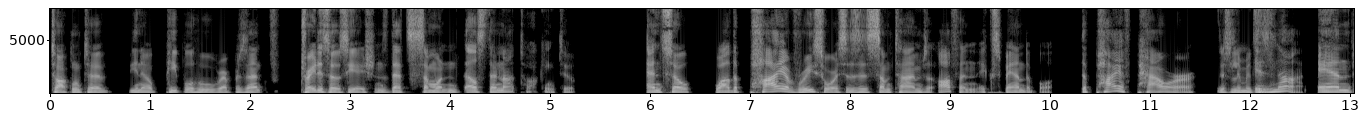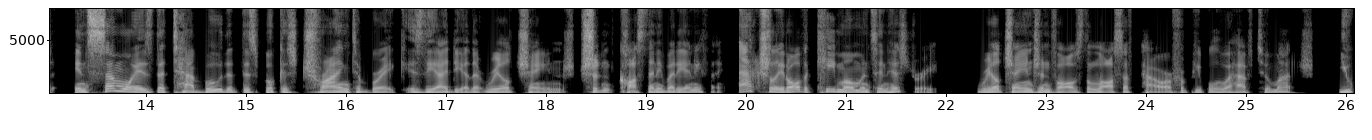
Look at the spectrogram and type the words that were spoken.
talking to, you know, people who represent trade associations, that's someone else they're not talking to. And so while the pie of resources is sometimes often expandable, the pie of power is limited. Is not. And in some ways, the taboo that this book is trying to break is the idea that real change shouldn't cost anybody anything. Actually, at all the key moments in history, real change involves the loss of power for people who have too much. You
